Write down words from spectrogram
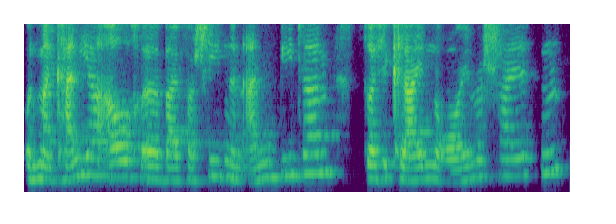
Und man kann ja auch äh, bei verschiedenen Anbietern solche kleinen Räume schalten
